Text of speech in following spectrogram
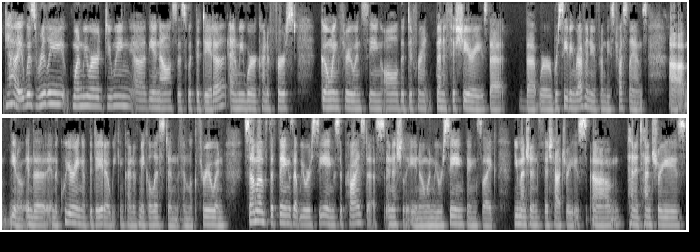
yeah, it was really when we were doing uh, the analysis with the data and we were kind of first going through and seeing all the different beneficiaries that that were receiving revenue from these trust lands. Um, you know, in the in the querying of the data, we can kind of make a list and, and look through. And some of the things that we were seeing surprised us initially. You know, when we were seeing things like you mentioned fish hatcheries, um, penitentiaries,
